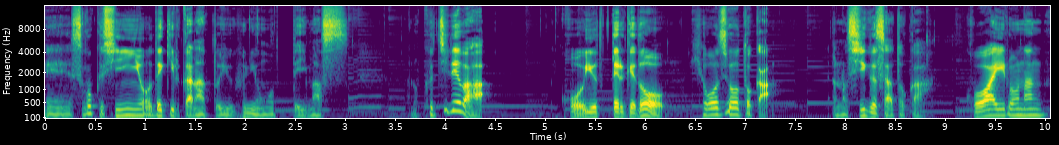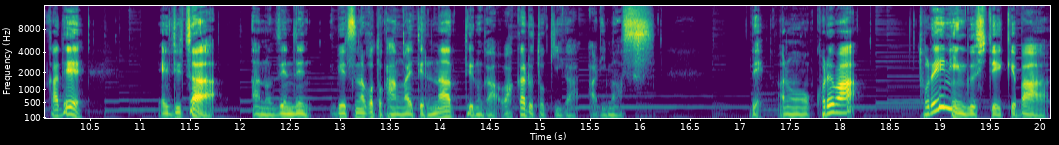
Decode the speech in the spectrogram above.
えー、すごく信用できるかなというふうに思っています。口ではこう言ってるけど、表情とか、あの仕草とか、声色なんかで、え実はあの全然別なこと考えてるなっていうのが分かる時があります。で、あの、これはトレーニングしていけば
